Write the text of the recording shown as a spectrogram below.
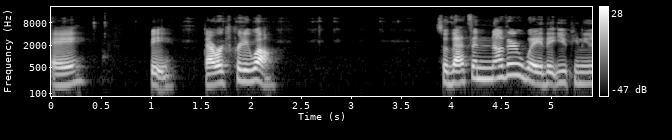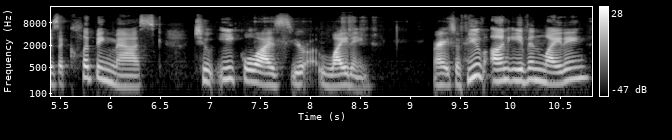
A, B. That worked pretty well. So that's another way that you can use a clipping mask to equalize your lighting, right? So if you have uneven lighting,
